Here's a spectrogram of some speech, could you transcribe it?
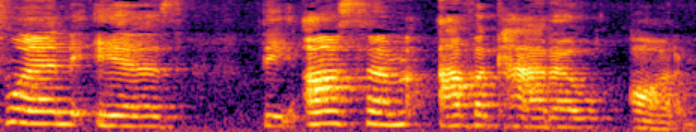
one is the awesome avocado autumn.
